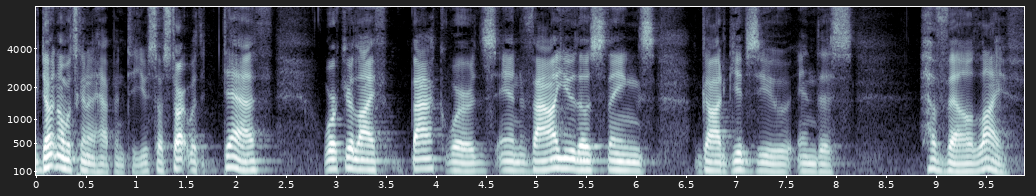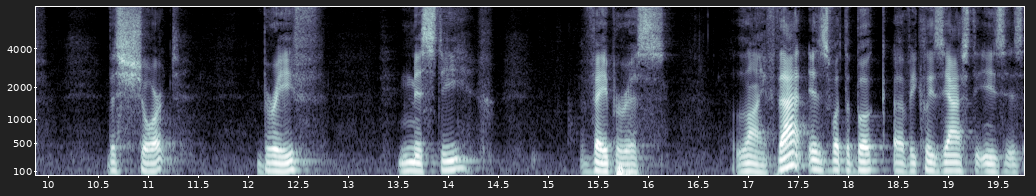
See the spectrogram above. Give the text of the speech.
You don't know what's going to happen to you. So start with death, work your life backwards, and value those things God gives you in this Havel life. This short, brief, misty, vaporous life. That is what the book of Ecclesiastes is,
